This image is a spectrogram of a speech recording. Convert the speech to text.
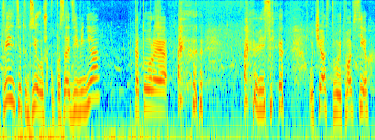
Вот видите эту девушку позади меня, которая ведь участвует во всех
